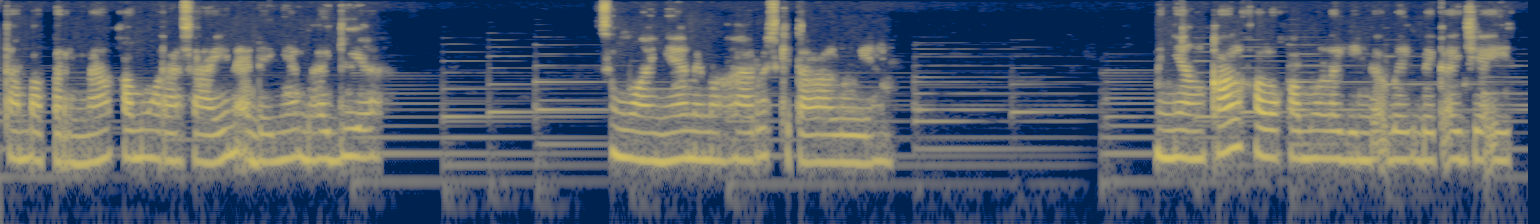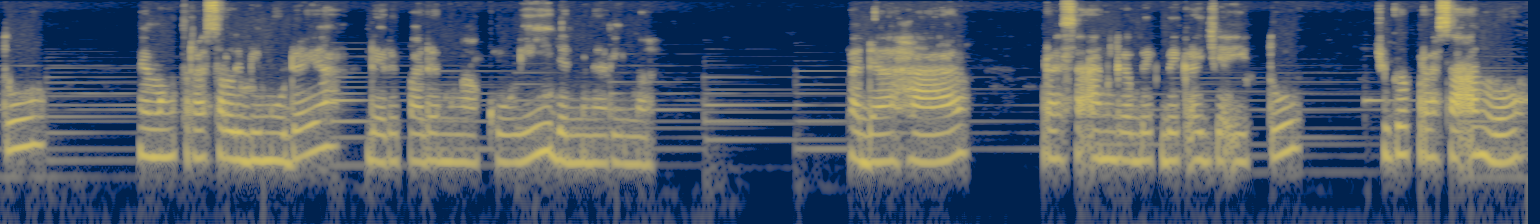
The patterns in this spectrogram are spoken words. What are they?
tanpa pernah kamu ngerasain adanya bahagia. Semuanya memang harus kita laluin. Menyangkal kalau kamu lagi nggak baik-baik aja itu memang terasa lebih mudah ya daripada mengakui dan menerima. Padahal perasaan gak baik-baik aja itu juga perasaan loh.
